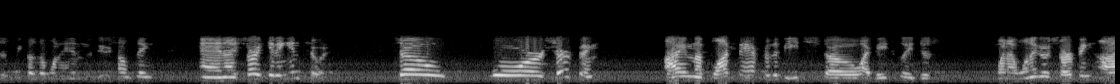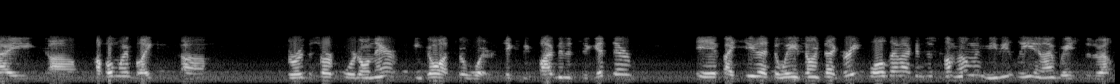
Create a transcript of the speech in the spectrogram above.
just because I wanted him to do something, and I started getting into it. So for surfing, I'm a block and a half for the beach, so I basically just when I want to go surfing, I um, hop on my bike, um, throw the surfboard on there, and go out to the water. It takes me five minutes to get there, if I see that the waves aren't that great, well, then I can just come home immediately, and I wasted about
